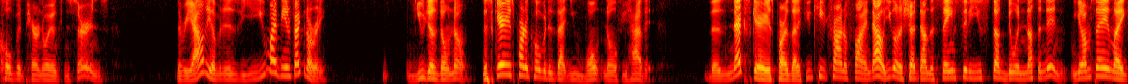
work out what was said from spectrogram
COVID paranoia and concerns, the reality of it is you might be infected already. You just don't know. The scariest part of COVID is that you won't know if you have it. The next scariest part is that if you keep trying to find out, you're gonna shut down the same city you stuck doing nothing in. You know what I'm saying? Like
